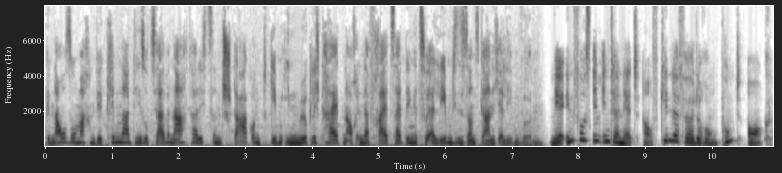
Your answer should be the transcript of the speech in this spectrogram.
Genauso machen wir Kinder, die sozial benachteiligt sind, stark und geben ihnen Möglichkeiten, auch in der Freizeit Dinge zu erleben, die sie sonst gar nicht erleben würden. Mehr Infos im Internet auf kinderförderung.org.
